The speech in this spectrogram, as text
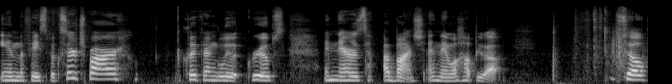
in the Facebook search bar, click on groups, and there's a bunch, and they will help you out. So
